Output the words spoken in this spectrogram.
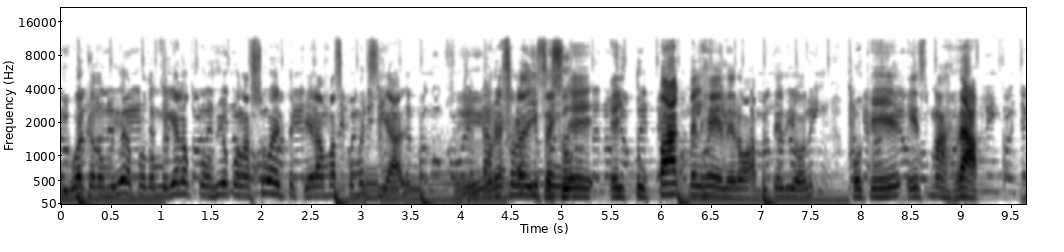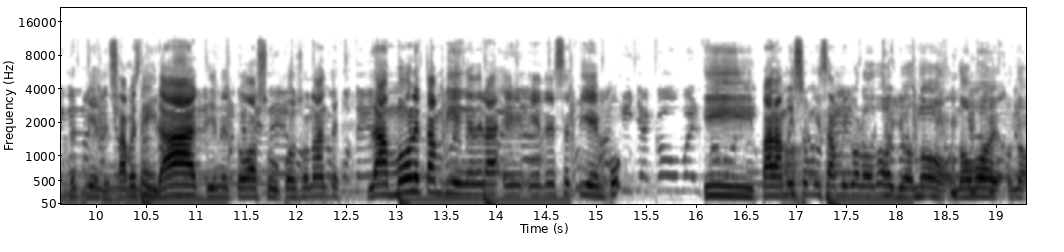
Igual que Don Miguelo, pero Don Miguelo corrió con la suerte que era más comercial. Sí. Por eso le dicen eh, el Tupac del género a Mr. Diony, porque es más rap. ¿Me entiendes? Sabe tirar, tiene toda su consonante. La mole también es de, la- eh, es de ese tiempo. Y para mí son mis amigos los dos. Yo no, no voy. No.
